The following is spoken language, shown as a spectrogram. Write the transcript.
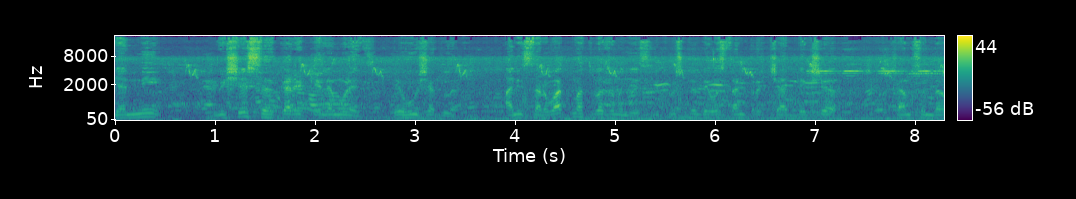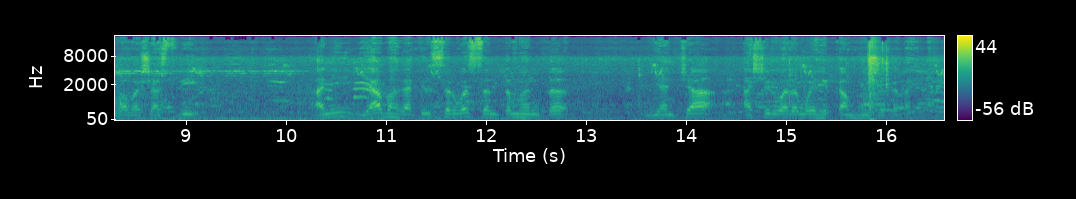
यांनी विशेष सहकार्य केल्यामुळेच हे होऊ शकलं. आणि सर्वात महत्त्वाचं म्हणजे श्रीकृष्ण देवस्थान ट्रस्टचे अध्यक्ष श्यामसुंदर बाबा शास्त्री आणि या भागातील सर्व संत महंत यांच्या आशीर्वादामुळे हे काम होऊ शकत आहे.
